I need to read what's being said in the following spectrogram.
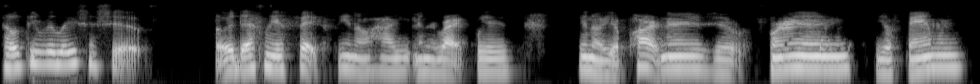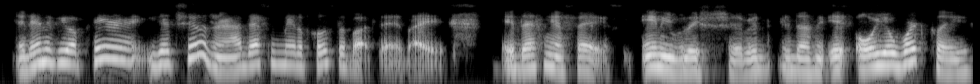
healthy relationships. So it definitely affects, you know, how you interact with, you know, your partners, your friends, your family. And then if you're a parent, your children. I definitely made a post about that. Like it definitely affects any relationship. It, it doesn't it or your workplace,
